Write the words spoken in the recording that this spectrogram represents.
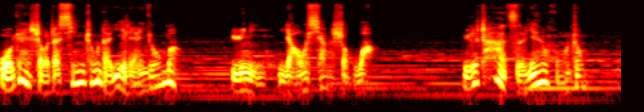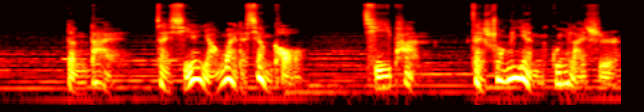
我愿守着心中的一帘幽梦，与你遥相守望，于姹紫嫣红中，等待在斜阳外的巷口，期盼在双燕归来时，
